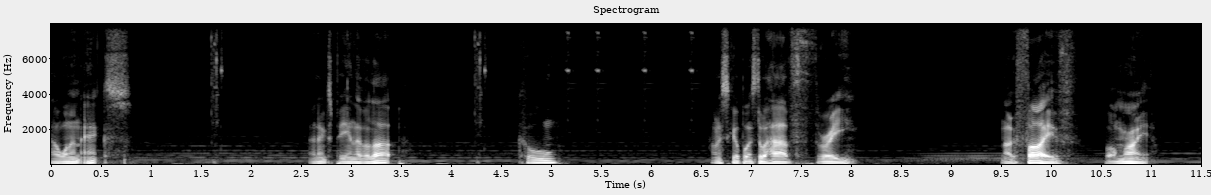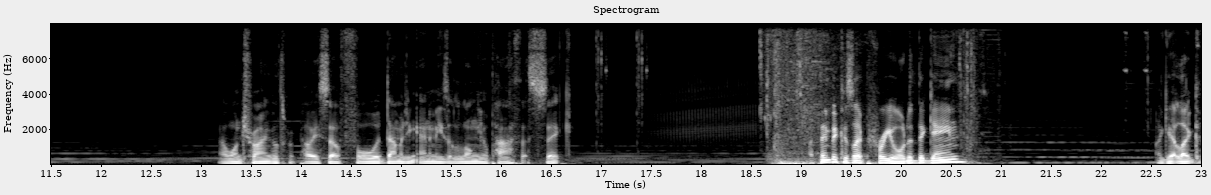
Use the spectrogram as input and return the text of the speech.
L1 and X. An XP and level up. Cool. How many skill points do I have? Three. No, five. Bottom right. L1 triangle to propel yourself forward, damaging enemies along your path. That's sick. I think because I pre-ordered the game, I get like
